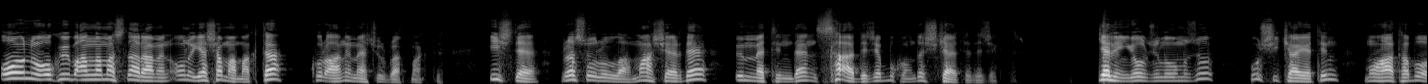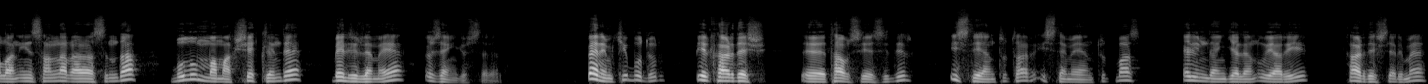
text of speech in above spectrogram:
onu okuyup anlamasına rağmen onu yaşamamak da Kur'an'ı mehcur bırakmaktır. İşte Resulullah mahşerde ümmetinden sadece bu konuda şikayet edecektir. Gelin yolculuğumuzu bu şikayetin muhatabı olan insanlar arasında bulunmamak şeklinde belirlemeye özen gösterelim. Benimki budur. Bir kardeş e, tavsiyesidir. İsteyen tutar, istemeyen tutmaz. Elimden gelen uyarıyı kardeşlerime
